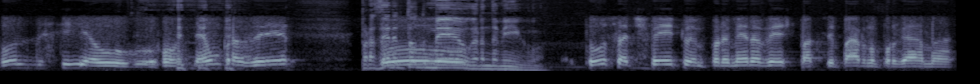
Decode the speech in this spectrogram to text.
Bom dia, Hugo. É um prazer. prazer Tô... é todo meu, grande amigo. Estou satisfeito em primeira vez participar no programa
